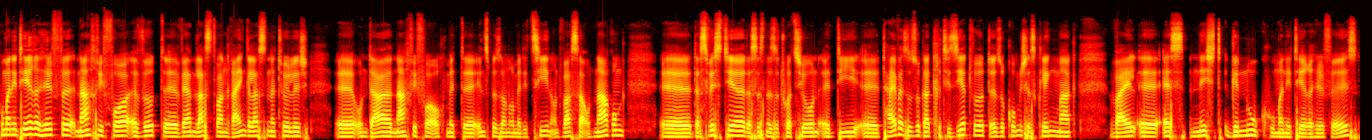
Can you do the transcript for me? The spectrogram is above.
Humanitäre Hilfe nach wie vor äh, wird, äh, werden Lastwagen reingelassen natürlich äh, und da nach wie vor auch mit insbesondere Medizin und Wasser und Nahrung. Das wisst ihr, das ist eine Situation, die teilweise sogar kritisiert wird, so komisch es klingen mag, weil es nicht genug humanitäre Hilfe ist.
